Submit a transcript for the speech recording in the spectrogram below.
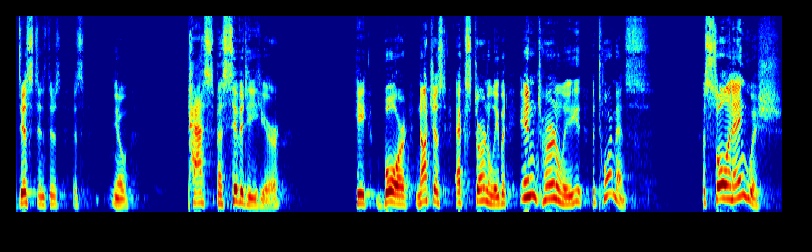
distance, there's this you know, pass- passivity here. He bore not just externally, but internally the torments, a soul in anguish.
